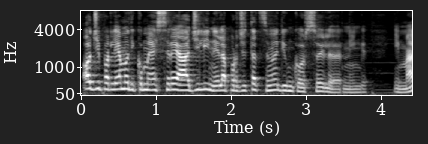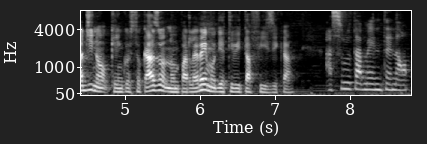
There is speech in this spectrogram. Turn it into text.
Oggi parliamo di come essere agili nella progettazione di un corso e-learning. Immagino che in questo caso non parleremo di attività fisica. Assolutamente no.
